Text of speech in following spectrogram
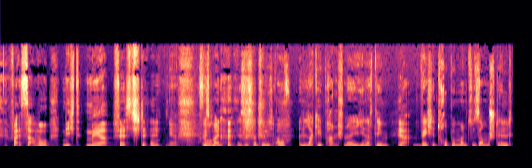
bei Samo nicht mehr feststellen. Ja. So. Ich meine, es ist natürlich auch ein Lucky Punch, ne? Je nachdem, ja. welche Truppe man zusammenstellt.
